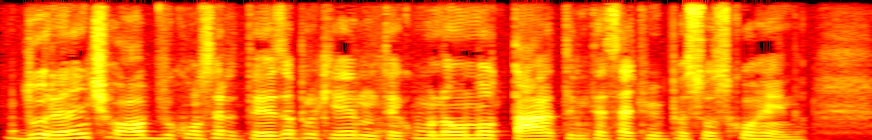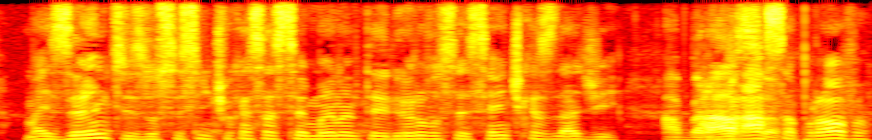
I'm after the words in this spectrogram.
Durante, óbvio, com certeza, porque não tem como não notar 37 mil pessoas correndo. Mas antes, você sentiu que essa semana anterior você sente que a cidade Abraça. abraça a prova?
